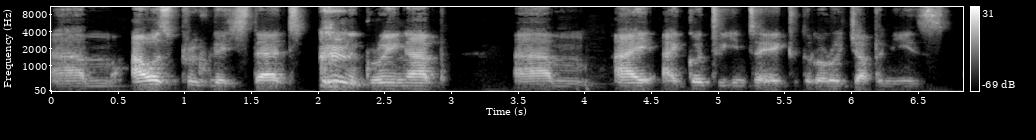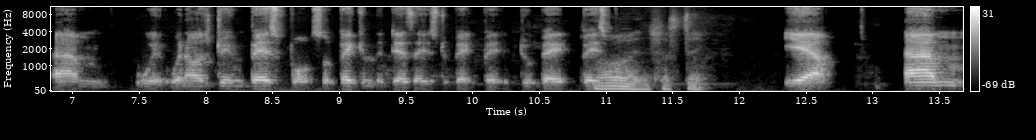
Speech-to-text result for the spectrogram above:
Um, I was privileged that growing up, um, I, I got to interact with a lot of Japanese um, when I was doing baseball. So back in the days, I used to be, do baseball. Oh, interesting. Yeah. Um,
